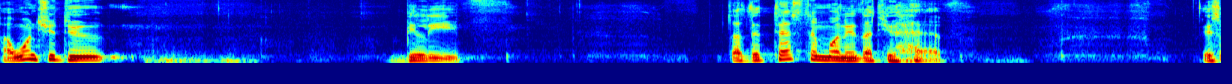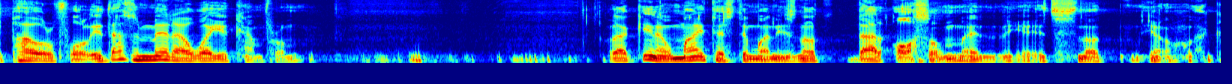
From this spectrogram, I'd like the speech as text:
I want you to believe that the testimony that you have is powerful. It doesn't matter where you come from. Like, you know, my testimony is not that awesome, and it's not, you know, like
